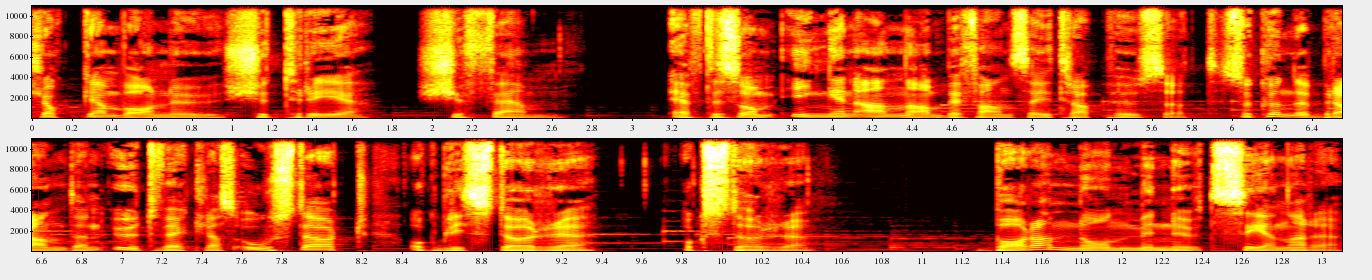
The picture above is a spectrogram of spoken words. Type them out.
Klockan var nu 23.25. Eftersom ingen annan befann sig i trapphuset så kunde branden utvecklas ostört och bli större och större. Bara någon minut senare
